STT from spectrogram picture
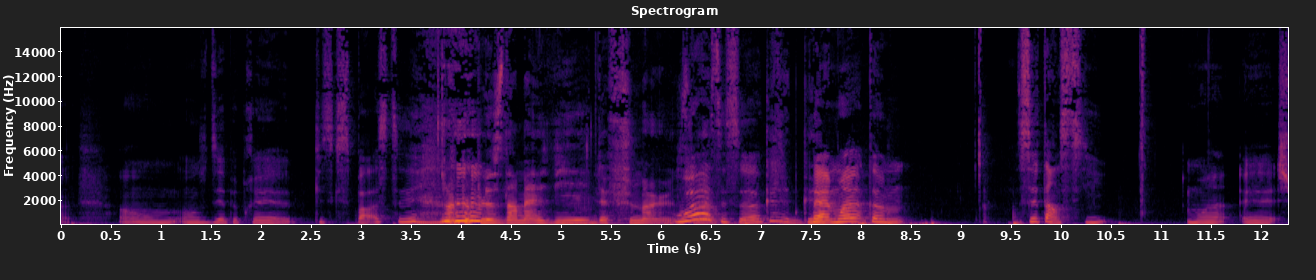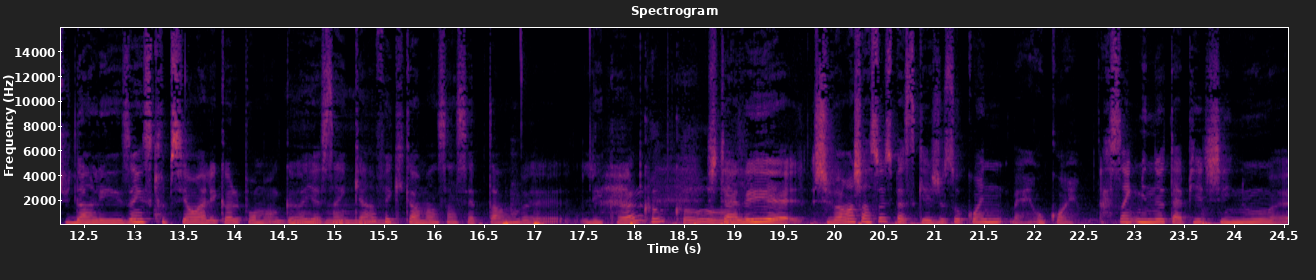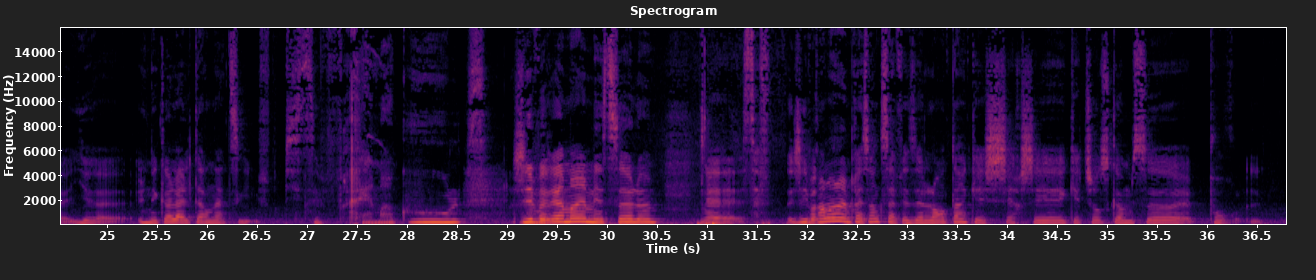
on, on se dit à peu près euh, qu'est-ce qui se passe, tu sais. un peu plus dans ma vie de fumeuse. Ouais, c'est ça. Good, good. Ben, moi, comme ces temps-ci, moi, euh, je suis dans les inscriptions à l'école pour mon gars, il y a 5 ans, fait qu'il commence en septembre euh, l'école. cool, cool. J'étais allée. euh, je suis vraiment chanceuse parce que juste au coin. Ben, au coin. À 5 minutes à pied de chez nous, il y a une école alternative. Puis c'est vraiment cool. J'ai vraiment aimé ça, là. J'ai vraiment l'impression que ça faisait longtemps que je cherchais quelque chose comme ça pour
